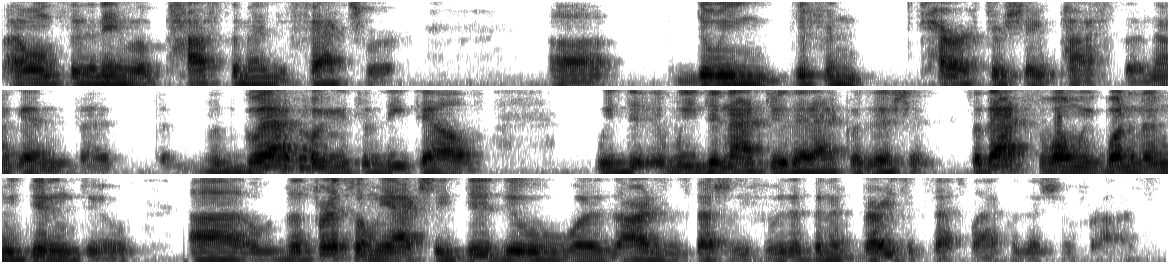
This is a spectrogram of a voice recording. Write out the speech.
I won't say the name of a pasta manufacturer uh, doing different character shaped pasta. Now again, that, without going into the details, we did we did not do that acquisition. So that's one we one of them we didn't do. Uh, the first one we actually did do was Artisan Specialty Foods. It's been a very successful acquisition for us.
